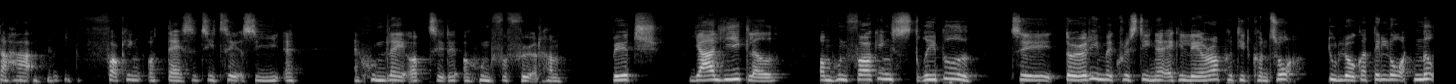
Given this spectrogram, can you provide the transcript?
der har fucking audacity til at sige, at, at hun lagde op til det, og hun forførte ham. Bitch, jeg er ligeglad, om hun fucking strippede til Dirty med Christina Aguilera på dit kontor. Du lukker det lort ned.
